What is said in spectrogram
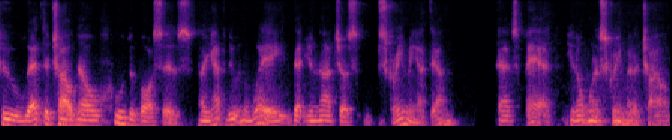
to let the child know who the boss is. Now, you have to do it in a way that you're not just screaming at them. That's bad. You don't want to scream at a child.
